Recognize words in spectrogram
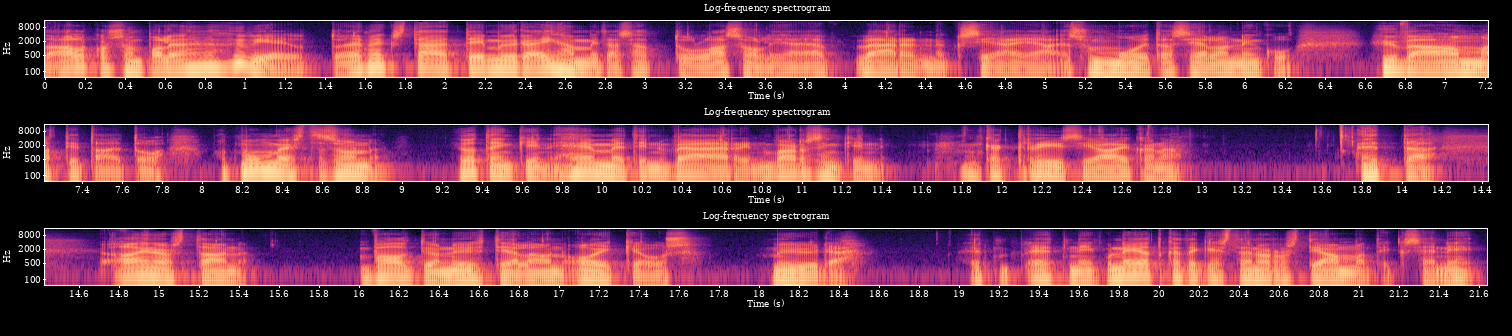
Alkossa on paljon hyviä juttuja. Esimerkiksi tämä, että ei myydä ihan mitä sattuu lasolia ja väärännöksiä ja sun muita. Siellä on niin kuin hyvää ammattitaitoa. Mutta mun mielestä se on jotenkin hemmetin väärin, varsinkin kriisiaikana, että ainoastaan valtion yhtiöllä on oikeus myydä – että et niin ne, jotka tekevät sitä normaalisti ammatikseen, niin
